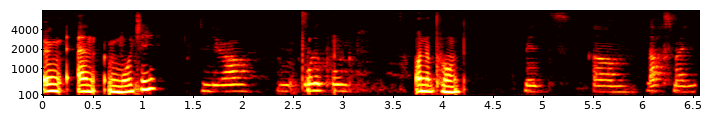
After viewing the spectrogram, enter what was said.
Irgendein Emoji? Ja, ohne Punkt. Ohne Punkt. Mit ähm, Lachsmiley.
